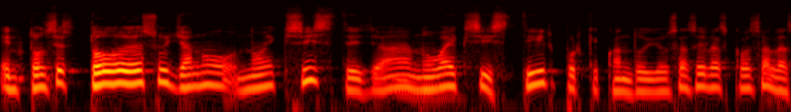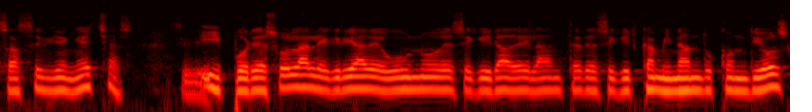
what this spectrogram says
Entonces todo eso ya no, no existe, ya no va a existir, porque cuando Dios hace las cosas, las hace bien hechas. Sí. Y por eso la alegría de uno de seguir adelante, de seguir caminando con Dios.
